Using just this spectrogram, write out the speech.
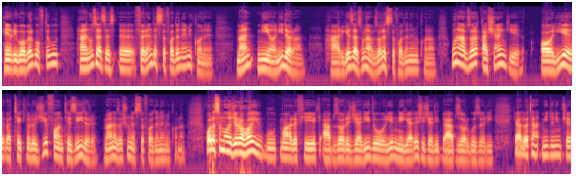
هنری باربر گفته بود هنوز از Friend استفاده نمی‌کنه. من میانی دارم. هرگز از اون ابزار استفاده نمی کنم اون ابزار قشنگیه. عالیه و تکنولوژی فانتزی داره. من ازشون استفاده نمی کنم خلاصه ماجراهایی بود. معرفی یک ابزار جدید و یه نگرش جدید به ابزار گذاری. که البته می‌دونیم که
